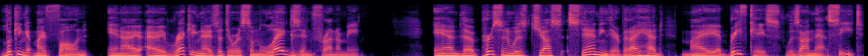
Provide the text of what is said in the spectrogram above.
looking at my phone, and I, I recognized that there was some legs in front of me and the person was just standing there but i had my briefcase was on that seat.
